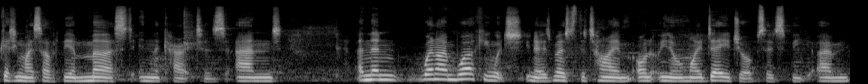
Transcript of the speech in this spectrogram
getting myself to be immersed in the characters and and then when I'm working, which you know is most of the time on you know my day job, so to speak, um,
